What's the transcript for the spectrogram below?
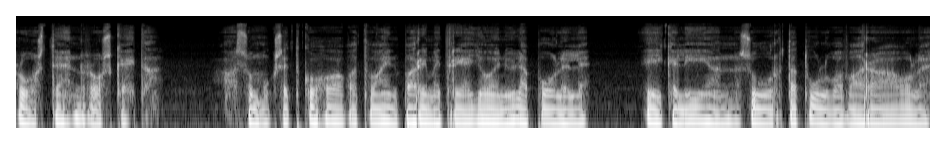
ruosteen roskeita. Asumukset kohoavat vain pari metriä joen yläpuolelle, eikä liian suurta tulvavaraa ole.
